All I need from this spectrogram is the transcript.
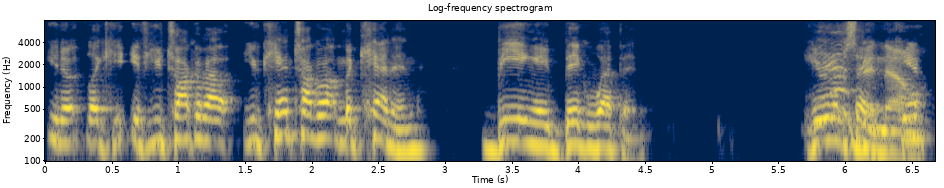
you know, like if you talk about you can't talk about McKinnon being a big weapon. Hear what I'm saying? You can't,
